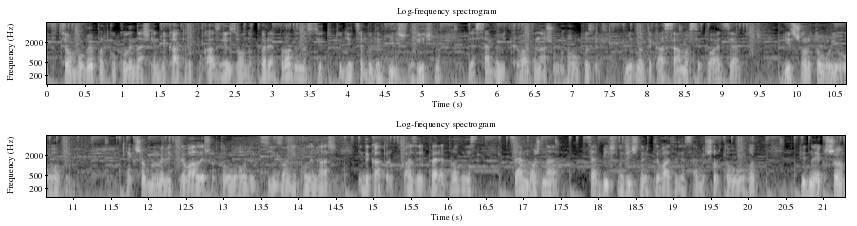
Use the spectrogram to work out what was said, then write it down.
в цьому випадку, коли наш індикатор показує зону перепроданості, то тоді це буде більш логічно для себе відкривати нашу лонгову позицію. Відповідно, така сама ситуація із шортовою угодою. Якщо б ми відкривали шортову угоду в цій зоні, коли наш індикатор показує перепроданість, це можна це більш логічно відкривати для себе шортову угоду. Відповідно, якщо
